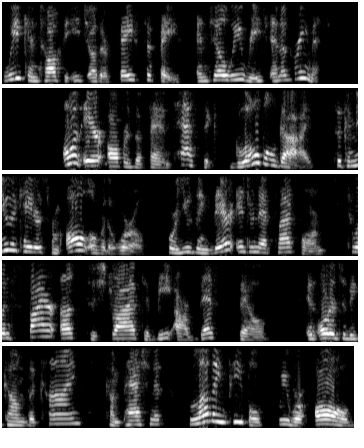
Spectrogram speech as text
We can talk to each other face to face until we reach an agreement. On Air offers a fantastic global guide to communicators from all over the world who are using their internet platforms to inspire us to strive to be our best selves in order to become the kind, compassionate, loving people we were all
